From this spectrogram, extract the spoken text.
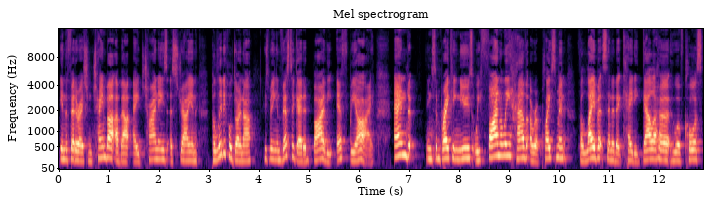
in the Federation Chamber about a Chinese Australian political donor who's being investigated by the FBI. And in some breaking news, we finally have a replacement for Labor Senator Katie Gallagher, who, of course,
